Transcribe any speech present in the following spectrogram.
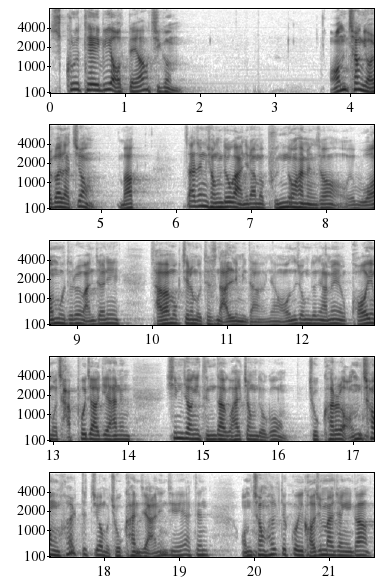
스크루테이프가 어때요? 지금 엄청 열받았죠. 막 짜증 정도가 아니라 막 분노하면서 웜우드를 완전히 잡아먹지를 못해서 난립니다. 그냥 어느 정도냐면 거의 뭐 자포자기하는 심정이 든다고 할 정도고 조카를 엄청 헐뜯죠. 뭐 조카인지 아닌지 하여튼 엄청 헐뜯고 이 거짓말쟁이가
